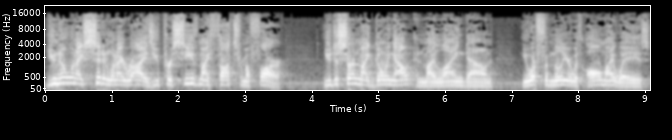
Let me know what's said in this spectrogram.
You know when I sit and when I rise. You perceive my thoughts from afar. You discern my going out and my lying down. You are familiar with all my ways.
